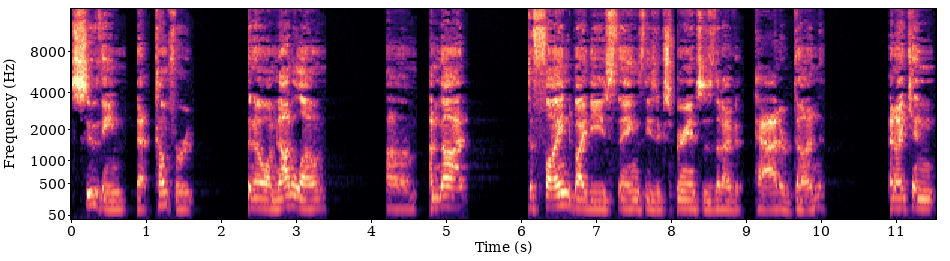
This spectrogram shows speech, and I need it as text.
soothing, that comfort to know I'm not alone. Um, I'm not defined by these things, these experiences that I've had or done. And I can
